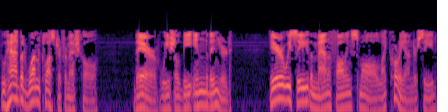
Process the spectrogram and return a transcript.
who had but one cluster from Eshcol. There we shall be in the vineyard. Here we see the manna falling small, like coriander seed.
